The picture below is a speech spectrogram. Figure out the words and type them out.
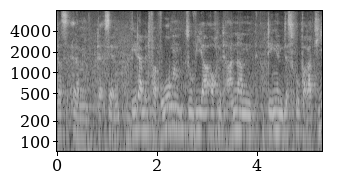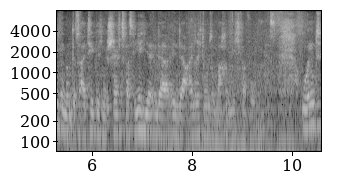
das, ähm, da ist er weder mit verwoben, so wie ja auch mit anderen Dingen des operativen und des alltäglichen Geschäfts, was wir hier in der, in der Einrichtung so machen, nicht verwoben ist. Und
